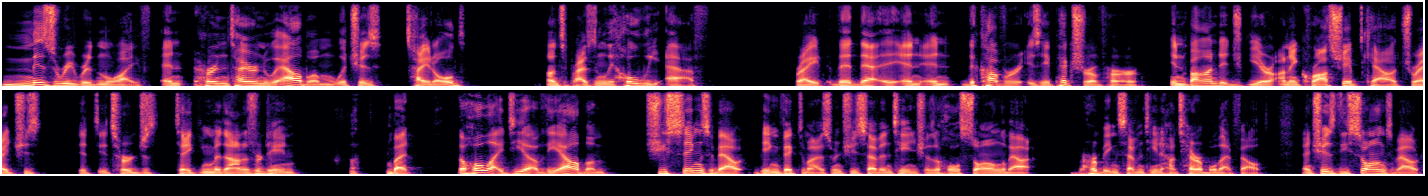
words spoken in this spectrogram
misery ridden life. And her entire new album, which is titled, unsurprisingly, Holy F, right? That, that, and, and the cover is a picture of her in bondage gear on a cross shaped couch, right? She's, it's, it's her just taking Madonna's routine. but the whole idea of the album, she sings about being victimized when she's 17. She has a whole song about her being 17, how terrible that felt. And she has these songs about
